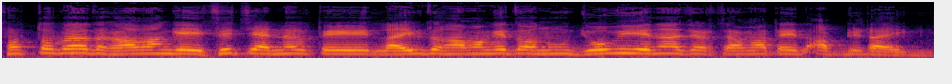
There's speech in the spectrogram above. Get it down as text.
ਸਭ ਤੋਂ ਪਹਿਲਾਂ ਦਿਖਾਵਾਂਗੇ ਇਸੇ ਚੈਨਲ ਤੇ ਲਾਈਵ ਦਿਖਾਵਾਂਗੇ ਤੁਹਾਨੂੰ, ਜੋ ਵੀ ਇਹਨਾਂ ਚਰਚਾਵਾਂ ਤੇ ਅਪਡੇਟ ਆਏਗੀ।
